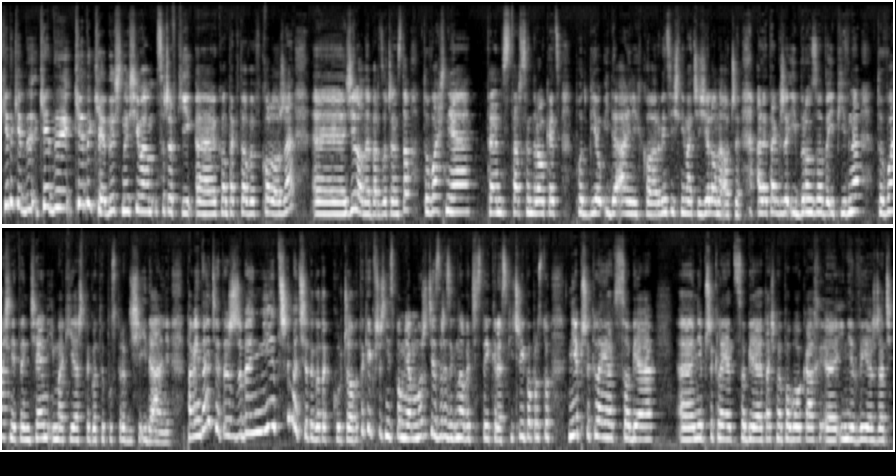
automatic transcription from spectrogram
Kiedy, kiedy, kiedy, kiedy kiedyś nosiłam soczewki e, kontaktowe w kolorze, e, zielone bardzo często, to właśnie ten Stars and Rockets podbijał idealnie ich kolor, więc jeśli macie zielone oczy, ale także i brązowe i piwne, to właśnie ten cień i makijaż tego typu sprawdzi się idealnie. Pamiętajcie też, żeby nie trzymać się tego tak kurczowo. Tak jak wcześniej wspomniałam, możecie zrezygnować z tej kreski, czyli po prostu nie przyklejać sobie e, nie przyklejać sobie taśmy po bokach e, i nie wyjeżdżać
